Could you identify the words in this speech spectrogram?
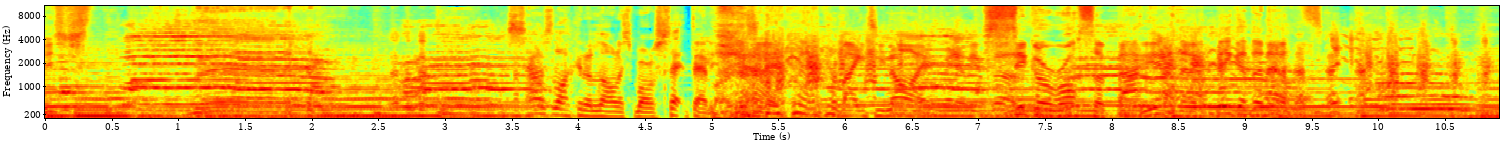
It's just Sounds like an Alanis Morissette demo, doesn't it? From 89. Cigarossa back and they're bigger than ever.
